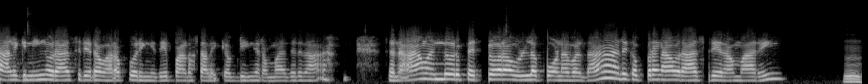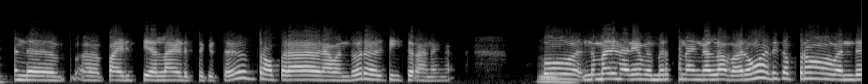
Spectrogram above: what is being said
நாளைக்கு நீங்க ஒரு ஆசிரியரா வரப்போறீங்க இதே பாடசாலைக்கு அப்படிங்கிற மாதிரி தான் நான் வந்து ஒரு பெற்றோரா உள்ள போனவ தான். அதுக்கப்புறம் நான் ஒரு ஆசிரியரா மாறி அந்த பயிற்சி எல்லாம் எடுத்துக்கிட்டு ப்ராப்பரா நான் வந்து ஒரு டீச்சர் ஆனேங்க. இப்போ இந்த மாதிரி நிறைய விமர்சனங்கள்லாம் வரும். அதுக்கப்புறம் வந்து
